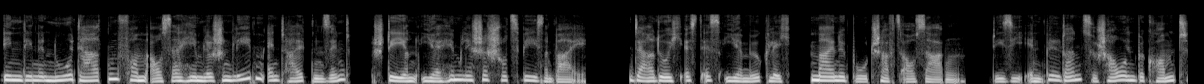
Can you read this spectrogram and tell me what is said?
in denen nur Daten vom außerhimmlischen Leben enthalten sind, stehen ihr himmlische Schutzwesen bei Dadurch ist es ihr möglich, meine Botschaftsaussagen, die sie in Bildern zu schauen bekommt,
